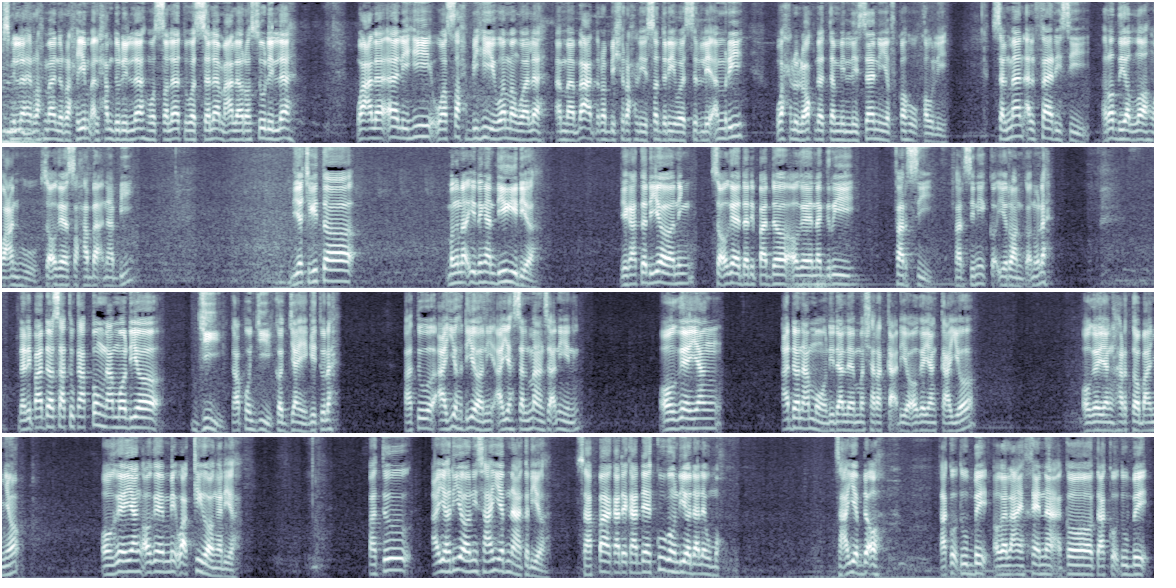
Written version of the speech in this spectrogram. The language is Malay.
Bismillahirrahmanirrahim. Alhamdulillah wassalatu wassalam ala Rasulillah wa ala alihi wa sahbihi wa man walah. Amma ba'd, rabbi shrah li sadri wa yassir li amri wahlul 'uqdatam min lisani yafqahu qawli. Salman Al-Farisi radhiyallahu anhu, seorang sahabat Nabi. Dia cerita mengenai dengan diri dia. Dia kata dia ni seorang daripada orang negeri Farsi. Farsi ni ke Iran kat nulah. Daripada satu kampung nama dia G, kampung G, ke Jai gitulah. Lepas tu ayah dia ni, ayah Salman saat ni ni orang yang ada nama di dalam masyarakat dia, orang yang kaya, orang yang harta banyak, orang yang orang ambil wakil dengan dia. Lepas tu ayah dia ni saya benar ke dia. Siapa kadang-kadang kurung dia dalam rumah. Saya berdoa. Takut tubik orang lain khenak ke, takut tubik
